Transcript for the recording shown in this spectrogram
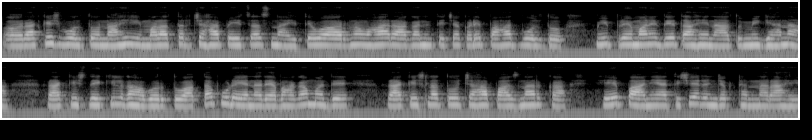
राकेश बोलतो नाही मला तर चहा प्यायचाच नाही. तेव्हा अर्णव हा रागाने त्याच्याकडे पाहत बोलतो मी प्रेमाने देत आहे ना तुम्ही घ्या ना. राकेश देखील घाबरतो आता पुढे येणाऱ्या भागामध्ये? राकेशला तो चहा पाजणार का? हे पाणी अतिशय रंजक ठरणार आहे.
